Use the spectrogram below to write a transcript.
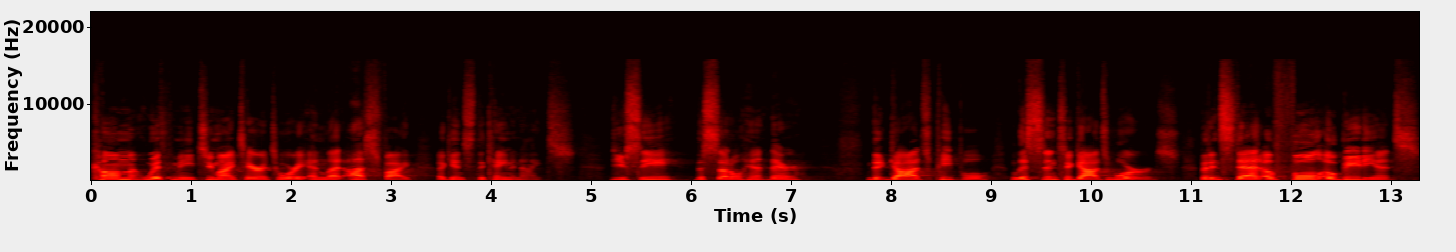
Come with me to my territory and let us fight against the Canaanites. Do you see the subtle hint there? that God's people listened to God's words, but instead of full obedience,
